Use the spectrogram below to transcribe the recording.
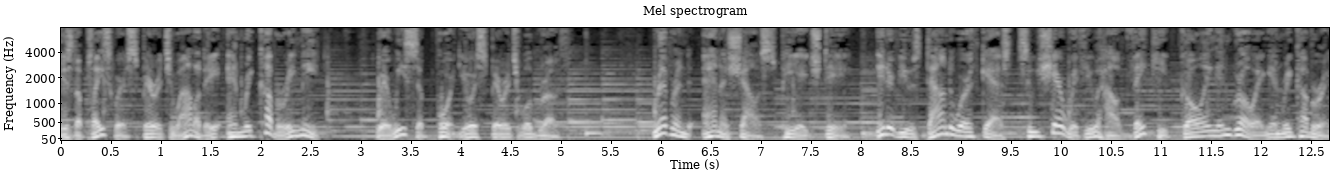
is the place where spirituality and recovery meet, where we support your spiritual growth. Reverend Anna Schaus, PhD, interviews down-to-earth guests who share with you how they keep going and growing in recovery.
